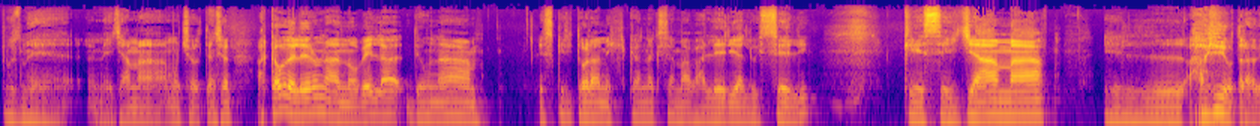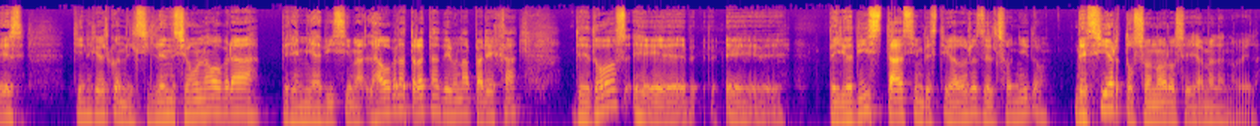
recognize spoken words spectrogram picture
pues me llama mucho la atención. Acabo de leer una novela de una escritora mexicana que se llama Valeria Luiselli, que se llama el, ay, otra vez, tiene que ver con el silencio, una obra premiadísima. La obra trata de una pareja de dos eh, eh, periodistas, investigadores del sonido. Desierto sonoro se llama la novela.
